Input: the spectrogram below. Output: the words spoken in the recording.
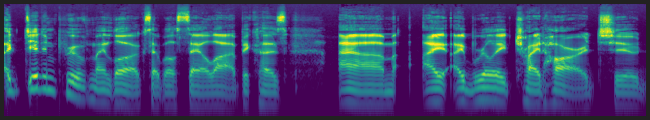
I did improve my looks, I will say a lot, because um, I, I really tried hard to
